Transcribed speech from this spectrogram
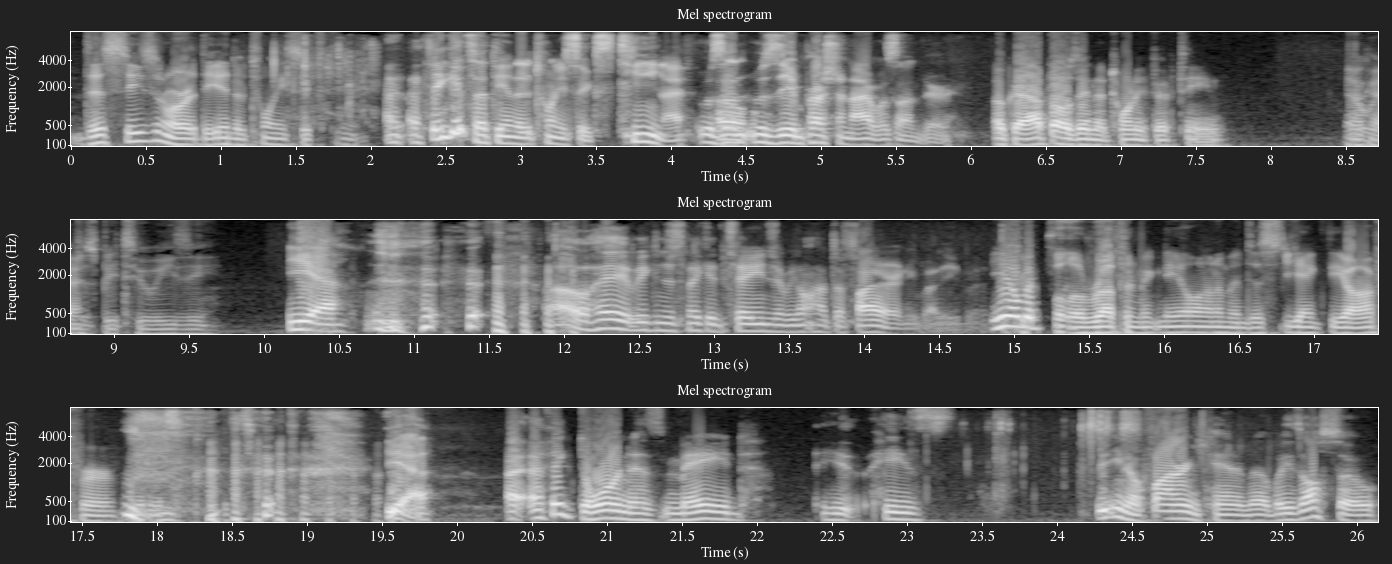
this season or at the end of 2016? I, I think it's at the end of 2016. I was Oh. was the impression I was under. Okay, I thought it was in at 2015. That Okay. would just be too easy. Yeah. oh, hey, we can just make a change and we don't have to fire anybody. But You know, but Pull a and McNeil on him and just yank the offer. yeah, I, I think Doeren has made he, he's you know firing Canada, but he's also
